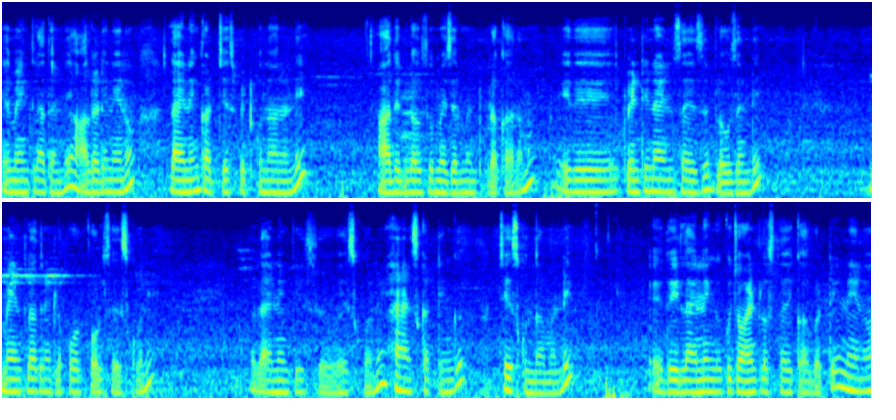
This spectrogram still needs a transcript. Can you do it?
ఇది మెయిన్ క్లాత్ అండి. ఆల్రెడీ నేను లైనింగ్ కట్ చేసి పెట్టుకున్నానండి. అది బ్లౌజ్ మెజర్మెంట్ ప్రకారం. ఇది ట్వంటీ నైన్ సైజు బ్లౌజ్ అండి. మెయిన్ క్లాత్ని ఇట్లా ఫోర్ ఫోల్డ్స్ వేసుకొని లైనింగ్ పీస్ వేసుకొని హ్యాండ్స్ కట్టింగ్ చేసుకుందామండి. ఇది లైనింగ్కు జాయింట్లు వస్తాయి కాబట్టి నేను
